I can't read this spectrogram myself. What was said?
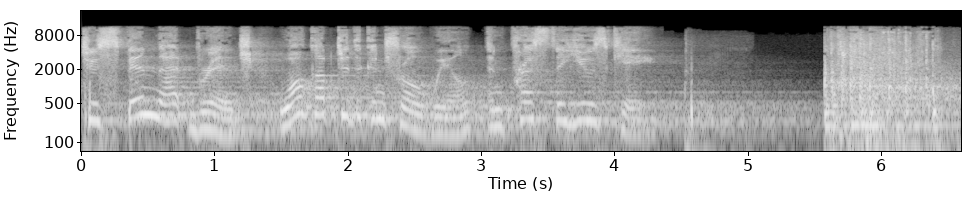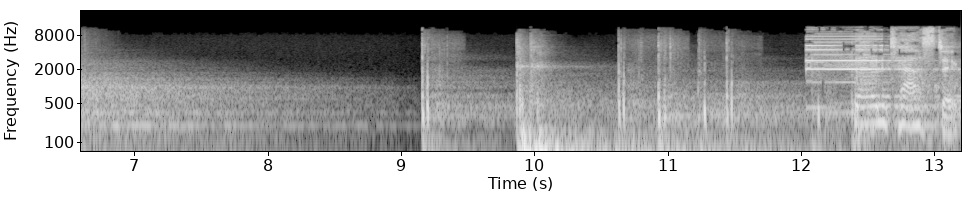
To spin that bridge, walk up to the control wheel and press the use key. Fantastic.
